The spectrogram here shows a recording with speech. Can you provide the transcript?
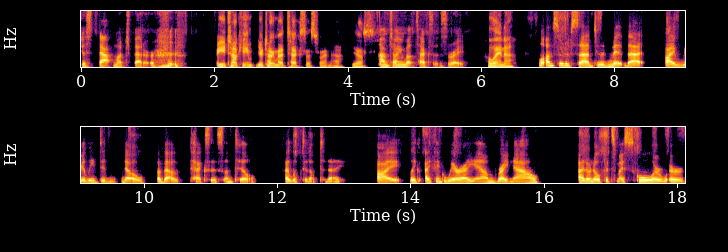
just that much better. Are you talking? You're talking about Texas right now, yes? I'm talking about Texas, right? Helena. Well, I'm sort of sad to admit that I really didn't know about Texas until I looked it up today. I like I think where I am right now, I don't know if it's my school or or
